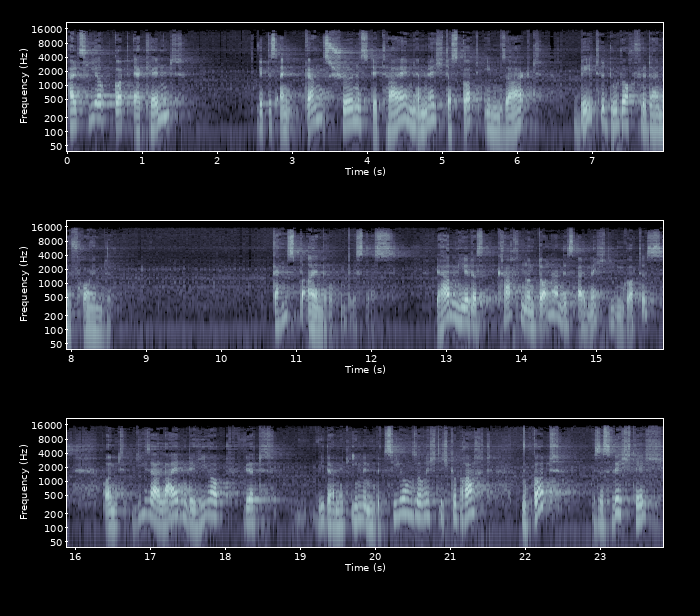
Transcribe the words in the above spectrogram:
Als Hiob Gott erkennt, gibt es ein ganz schönes Detail, nämlich, dass Gott ihm sagt, bete du doch für deine Freunde. Ganz beeindruckend ist das. Wir haben hier das Krachen und Donnern des allmächtigen Gottes und dieser leidende Hiob wird wieder mit ihm in Beziehung so richtig gebracht. Und Gott ist es wichtig,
